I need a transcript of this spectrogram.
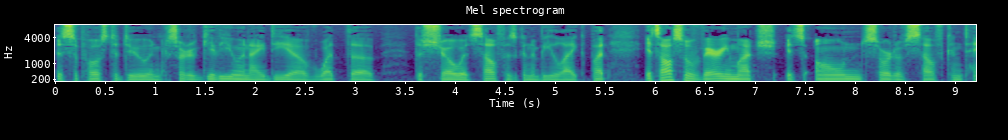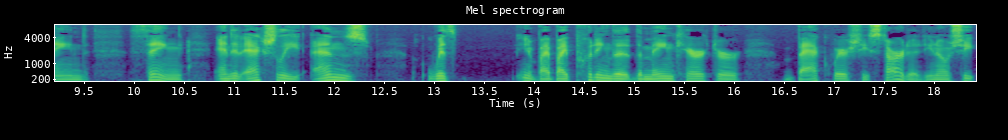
is supposed to do and sort of give you an idea of what the the show itself is going to be like but it's also very much its own sort of self-contained thing and it actually ends with you know by by putting the the main character back where she started you know she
